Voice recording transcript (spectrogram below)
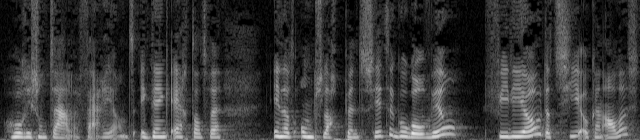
horizontale variant. Ik denk echt dat we in dat omslagpunt zitten. Google wil video, dat zie je ook aan alles.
